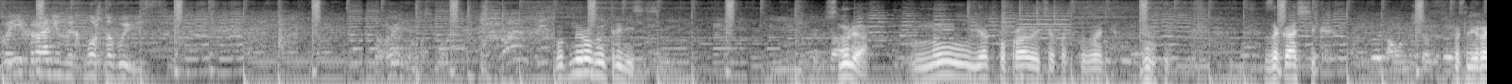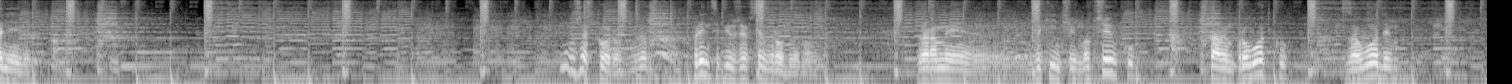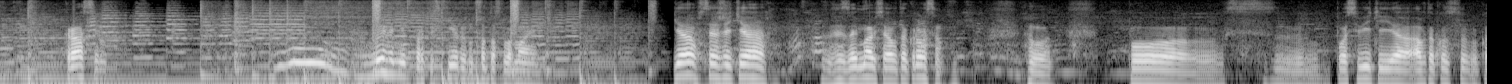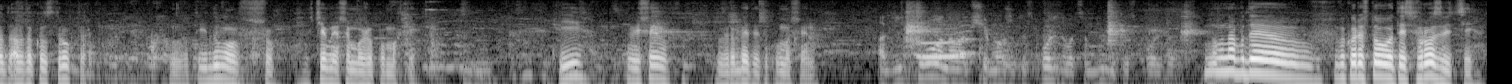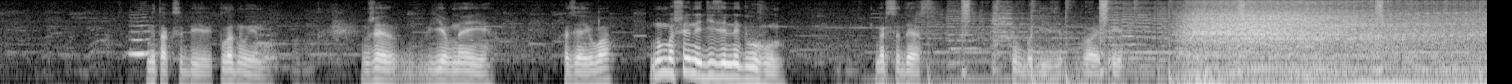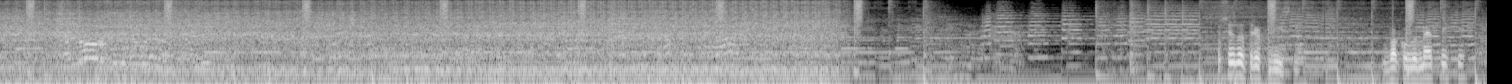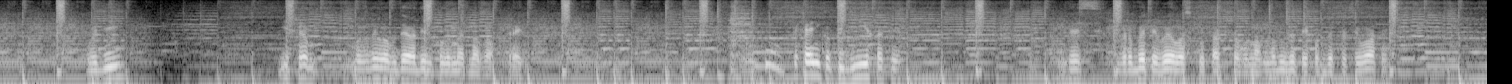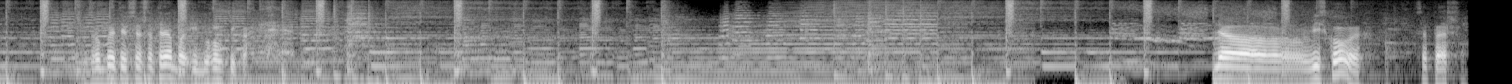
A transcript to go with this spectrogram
Своих раненых можно вывести. От ми робимо три місяці. З нуля. Ну, як поправиться, так сказати, заказчик після ранення. Ну, вже скоро. Вже, в принципі, вже все зроблено. Вже. Зараз ми е, закінчуємо обшивку, ставимо проводку, заводимо, красимо. Ну, виганемо, протестуємо, щось зламаємо. Я все життя займався автокросом. От. По, по освіті я автоконструктор. От. І думав, що чим я ще можу допомогти. І вирішив зробити таку машину. А для чего она вообще может использоваться, будет использоваться? Ну, вона буде використовуватись в розвідці. Ми так собі плануємо. Вже є в неї хазяїва. Ну, машини дізельний двигун. Мерседес. Турбодізель 2.3. Машина трьохмісна. Два кулеметники, водій. І ще, можливо, буде один кулемет назад, третій. Ну, тихенько під'їхати, десь зробити вилазку так, щоб воно, воно дуже тихо буде працювати. Зробити все, що треба, і бігом тікати. Для військових це перше.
